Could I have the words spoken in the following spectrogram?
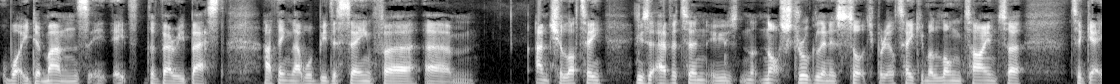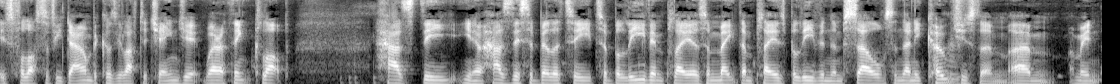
what he demands. It, it's the very best. I think that would be the same for um, Ancelotti, who's at Everton, who's not, not struggling as such, but it'll take him a long time to to get his philosophy down because he'll have to change it. Where I think Klopp, has the you know has this ability to believe in players and make them players believe in themselves, and then he coaches mm. them. Um, I mean,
